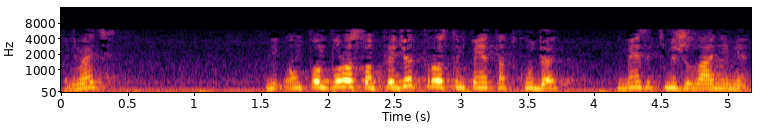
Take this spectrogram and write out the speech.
Понимаете? Он, он просто, он придет просто непонятно откуда, непонятно с этими желаниями.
